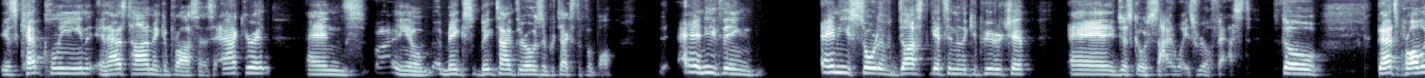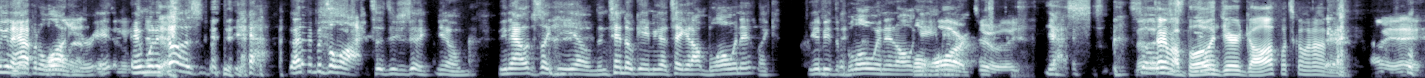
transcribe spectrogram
is kept clean, and has time and can process accurate, and you know makes big time throws and protects the football. Anything, any sort of dust gets into the computer chip and it just goes sideways real fast. So that's probably going to Yeah, happen a lot here. And, and when it does, yeah, that happens a lot. So there's you know, you know, it's like the uh, Nintendo game. You got to take it out and blowing it. Like you're gonna be the blowing it all game. Well, here. hard too. Like, Yes. So talking just, about blowing Jared Goff. What's going on here? I mean, hey,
